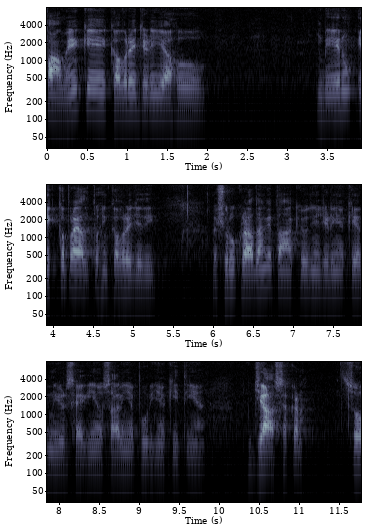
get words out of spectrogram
ਭਾਵੇਂ ਕਿ ਕਵਰੇਜ ਜਿਹੜੀ ਆ ਉਹ ਵੀ ਇਹਨੂੰ 1 ਅਪ੍ਰੈਲ ਤੋਂ ਹੀ ਕਵਰੇਜ ਇਹਦੀ ਸ਼ੁਰੂ ਕਰਾ ਦਾਂਗੇ ਤਾਂ ਕਿ ਉਹਦੀਆਂ ਜਿਹੜੀਆਂ ਕੇਅਰ ਨੀਡਸ ਹੈਗੀਆਂ ਉਹ ਸਾਰੀਆਂ ਪੂਰੀਆਂ ਕੀਤੀਆਂ ਜਾ ਸਕਣ। ਸੋ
